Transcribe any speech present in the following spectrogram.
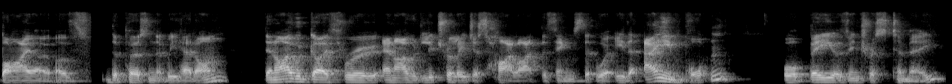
bio of the person that we had on. Then I would go through and I would literally just highlight the things that were either A, important or B, of interest to me.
